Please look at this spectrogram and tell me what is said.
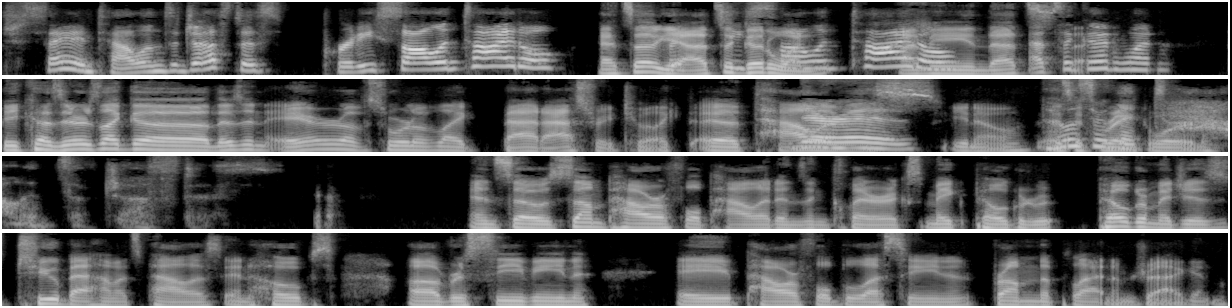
Just saying, Talons of Justice, pretty solid title. That's a yeah, it's a Pretty good one. Solid title. I mean, that's That's a good one. because there's like a there's an air of sort of like badassery to it, like uh, talons. is. You know, Those is a are great the word. Talons of Justice. And so some powerful paladins and clerics make pilgr- pilgrimages to Bahamut's palace in hopes of receiving a powerful blessing from the Platinum Dragon.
